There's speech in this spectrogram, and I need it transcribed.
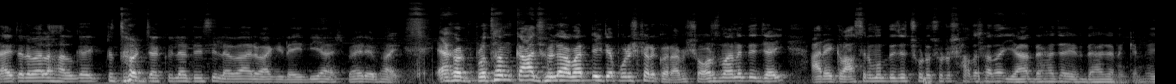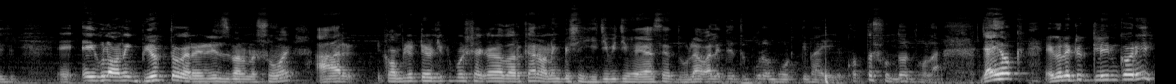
রাইতের বেলা হালকা একটু দরজা খুলে দিয়েছিলাম আর বাকিটা ইতিহাস ভাই রে ভাই, এখন প্রথম কাজ হলো আমার এইটা পরিষ্কার করা। আমি শর্টস বানাতে যাই, আর এই গ্লাসের মধ্যে যে ছোট ছোট সাদা সাদা ইয়া দেখা যায়, এটা দেখা যায় না কেন? এই যে এইগুলো অনেক বিরক্ত করে রিলস বানানোর সময়। আর কম্পিউটার টেবিলটি পরিষ্কার করা দরকার। অনেক বেশি হিজিবিজি হয়ে আছে। ধুলাবালিতে তো পুরো ভর্তি, ভাই। কত সুন্দর ধোলা। যাই হোক, এগুলো একটু ক্লিন করি।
